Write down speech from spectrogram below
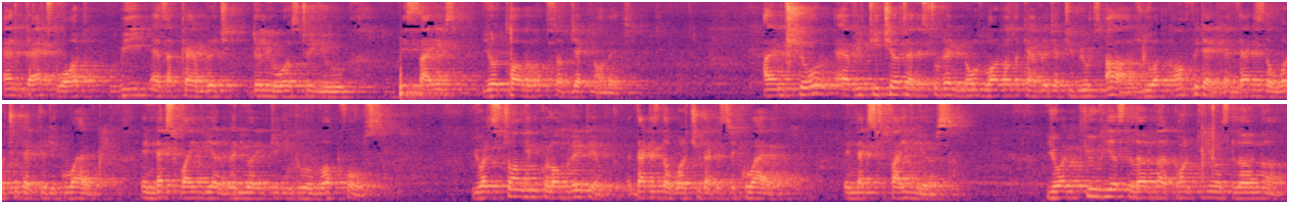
And that's what we as a Cambridge delivers to you besides your thorough subject knowledge. I am sure every teacher and student knows what all the Cambridge attributes are. You are confident and that is the virtue that you require in next five years when you are entering into a workforce. You are strong and collaborative and that is the virtue that is required in next five years. You are curious learner, continuous learner,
